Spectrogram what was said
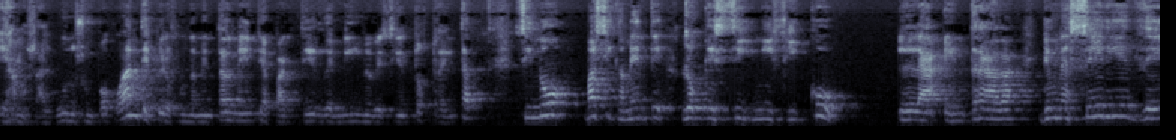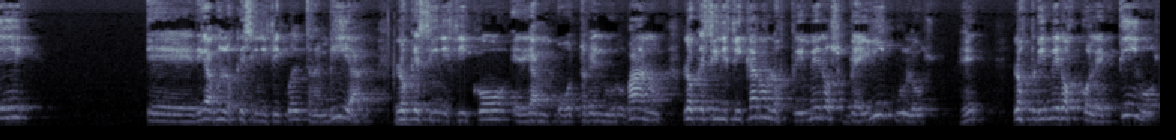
digamos algunos un poco antes, pero fundamentalmente a partir de 1930, sino básicamente lo que significó la entrada de una serie de eh, digamos, lo que significó el tranvía, lo que significó, eh, digamos, o tren urbano, lo que significaron los primeros vehículos, ¿eh? Los primeros colectivos,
